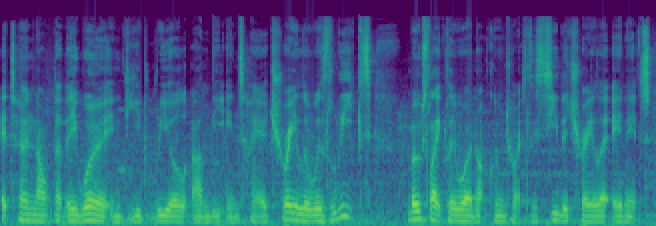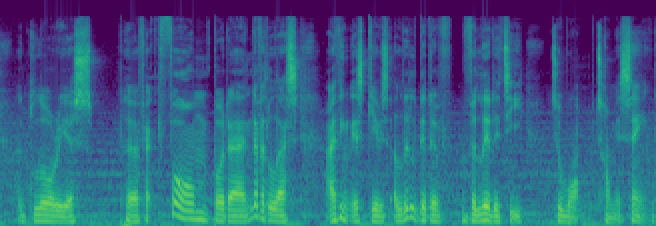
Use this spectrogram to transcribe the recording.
it turned out that they were indeed real and the entire trailer was leaked. Most likely we're not going to actually see the trailer in its glorious perfect form, but uh, nevertheless, I think this gives a little bit of validity to what Tom is saying.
